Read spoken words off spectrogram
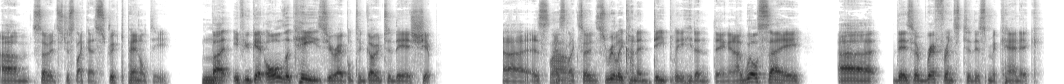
Um, so it's just like a strict penalty. Mm. But if you get all the keys, you're able to go to their ship. Uh, as, as like so, it's really kind of deeply hidden thing. And I will say, uh, there's a reference to this mechanic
